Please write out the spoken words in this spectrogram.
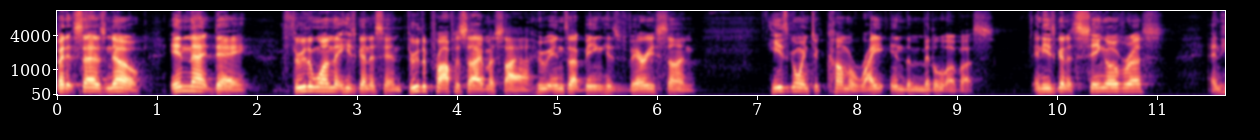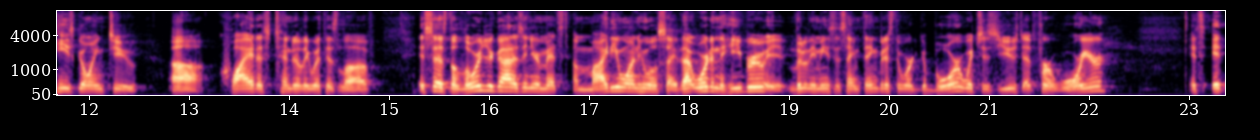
But it says, no, in that day, through the one that he's going to send, through the prophesied Messiah, who ends up being his very son, he's going to come right in the middle of us. And he's going to sing over us, and he's going to uh, quiet us tenderly with his love. It says, The Lord your God is in your midst, a mighty one who will save. That word in the Hebrew, it literally means the same thing, but it's the word gibbor, which is used for a warrior. It's, it,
